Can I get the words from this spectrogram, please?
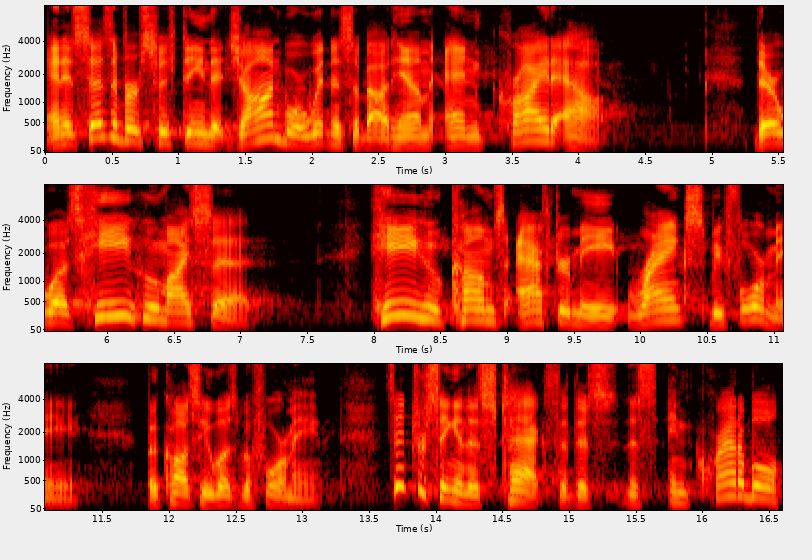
And it says in verse 15 that John bore witness about him and cried out, There was he whom I said, He who comes after me ranks before me because he was before me. It's interesting in this text that there's this incredible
